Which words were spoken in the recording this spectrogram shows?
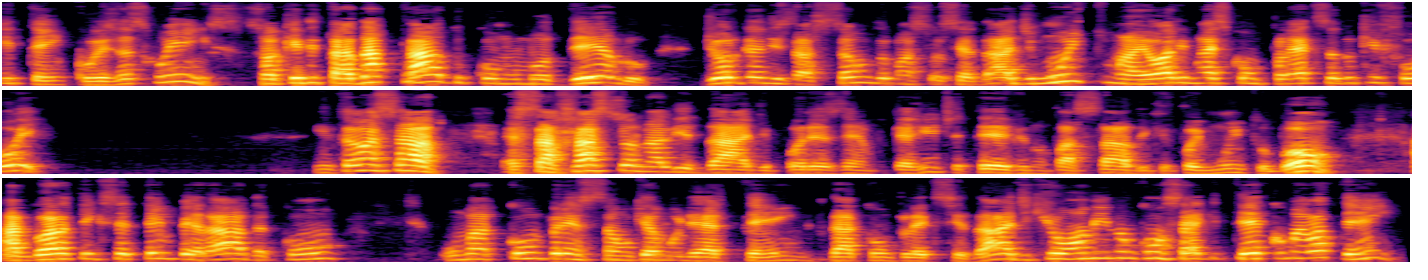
e tem coisas ruins. Só que ele está datado como modelo de organização de uma sociedade muito maior e mais complexa do que foi. Então, essa, essa racionalidade, por exemplo, que a gente teve no passado e que foi muito bom, agora tem que ser temperada com uma compreensão que a mulher tem da complexidade que o homem não consegue ter como ela tem.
